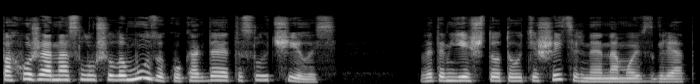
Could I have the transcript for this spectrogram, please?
похоже, она слушала музыку, когда это случилось. В этом есть что-то утешительное, на мой взгляд.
